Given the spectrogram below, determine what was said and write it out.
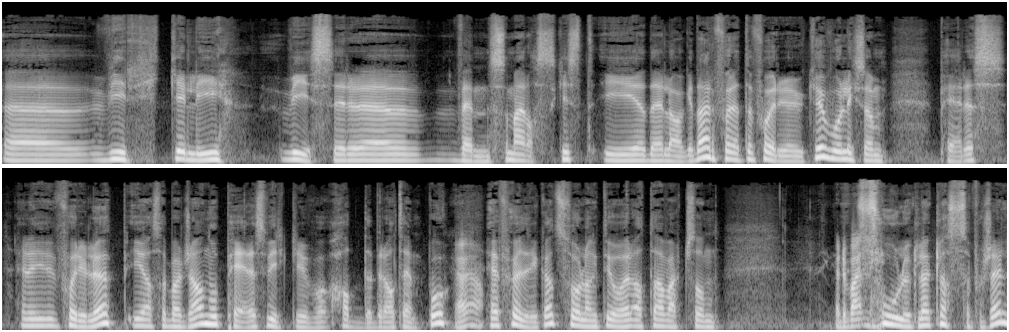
eh, virkelig viser eh, hvem som er raskest i det laget der. For etter forrige uke, hvor liksom Peres, eller forrige løp i Aserbajdsjan, hvor Peres virkelig hadde bra tempo Ja, ja. Jeg føler ikke at så langt i år at det har vært sånn soleklar klasseforskjell.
